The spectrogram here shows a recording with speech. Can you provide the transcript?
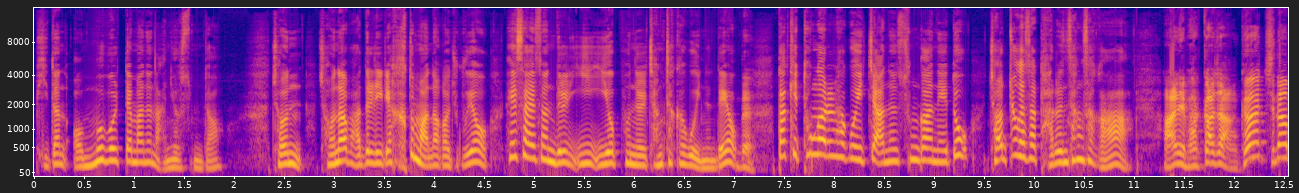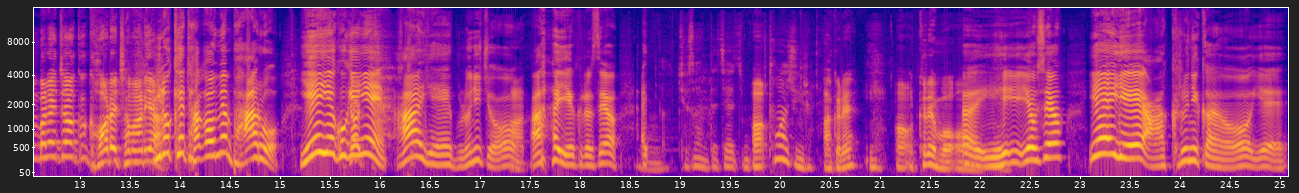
비단 업무 볼 때만은 아니었습니다. 전 전화 받을 일이 하도 많아가지고요. 회사에선 늘 이 이어폰을 장착하고 있는데요. 네. 딱히 통화를 하고 있지 않은 순간에도 저쪽에서 다른 상사가 아니 박 과장 그 지난번에 저 그 거래처 말이야. 이렇게 다가오면 바로 예예 고객님 아 예 물론이죠 아. 아예 그러세요 아, 죄송합니다 제가 지금 아. 통화 중이라 아 그래? 예. 어 그래 뭐. 어. 아, 예, 여보세요 예예 아 그러니까요 예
